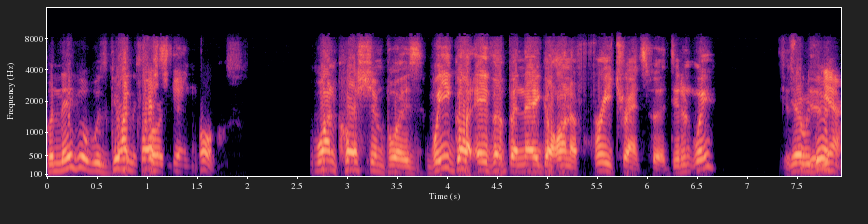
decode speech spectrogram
Banega was giving One the question. balls. One question, boys. We got Eva Banega on a free transfer, didn't we? Yes, Yeah, we did. Yeah,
